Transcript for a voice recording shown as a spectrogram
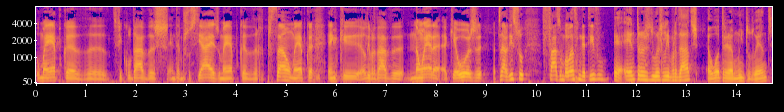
uma época de dificuldades em termos sociais, uma época de repressão, uma época em que a liberdade não era a que é hoje. Apesar disso, faz um balanço negativo? É, entre as duas liberdades, a outra era muito doente,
